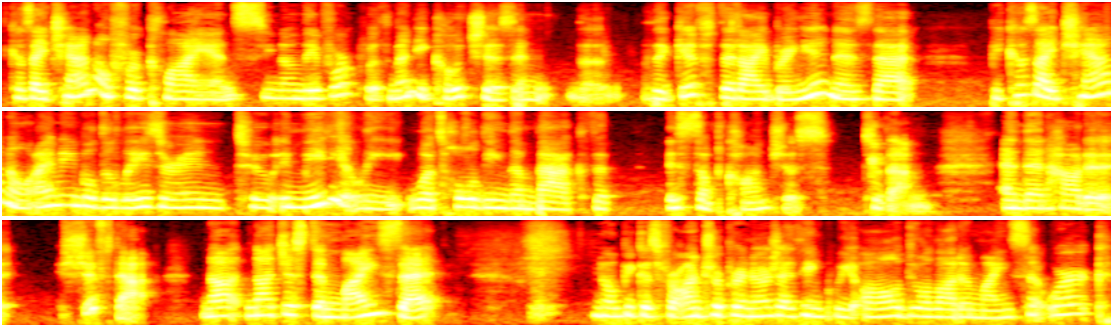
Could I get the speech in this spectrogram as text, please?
because i channel for clients you know they've worked with many coaches and the, the gift that i bring in is that because i channel i'm able to laser into immediately what's holding them back that is subconscious to them and then how to shift that not not just a mindset you know because for entrepreneurs i think we all do a lot of mindset work.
